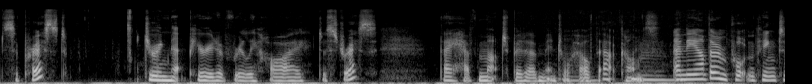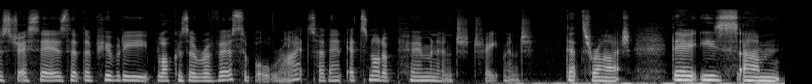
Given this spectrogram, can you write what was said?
suppressed during that period of really high distress they have much better mental health mm. outcomes. Mm. And the other important thing to stress there is that the puberty blockers are reversible, right? So that it's not a permanent treatment. That's right. There is um,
